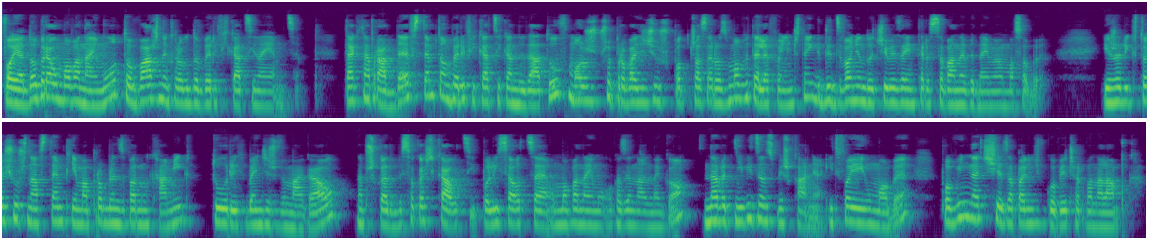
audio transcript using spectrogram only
Twoja dobra umowa najmu to ważny krok do weryfikacji najemcy. Tak naprawdę wstępną weryfikację kandydatów możesz przeprowadzić już podczas rozmowy telefonicznej, gdy dzwonią do Ciebie zainteresowane wynajmem osoby. Jeżeli ktoś już na wstępie ma problem z warunkami, których będziesz wymagał, np. wysokość kaucji, polisa OC, umowa najmu okazjonalnego, nawet nie widząc mieszkania i Twojej umowy, powinna Ci się zapalić w głowie czerwona lampka.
